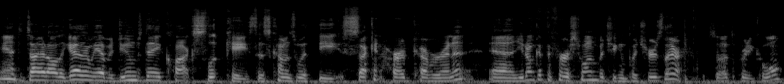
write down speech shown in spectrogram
and to tie it all together, we have a Doomsday Clock slipcase. This comes with the second hardcover in it, and you don't get the first one, but you can put yours there. So that's pretty cool.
